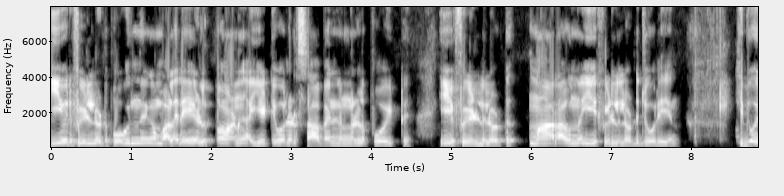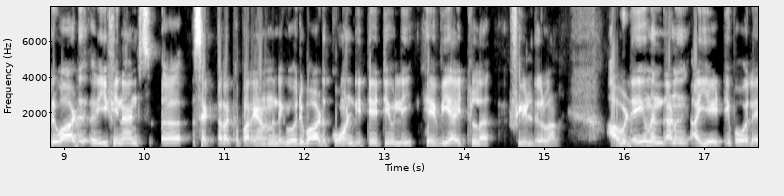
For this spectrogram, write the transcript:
ഈ ഒരു ഫീൽഡിലോട്ട് പോകുന്നതിനും വളരെ എളുപ്പമാണ് ഐ ഐ ടി പോലുള്ള സ്ഥാപനങ്ങളിൽ പോയിട്ട് ഈ ഫീൽഡിലോട്ട് മാറാവുന്ന ഈ ഫീൽഡിലോട്ട് ജോലി ചെയ്യുന്നത്. ഇത് ഒരുപാട് ഈ ഫിനാൻസ് സെക്ടറൊക്കെ പറയുകയാണെന്നുണ്ടെങ്കിൽ ഒരുപാട് ക്വാണ്ടിറ്റേറ്റീവ്ലി ഹെവി ആയിട്ടുള്ള ഫീൽഡുകളാണ്. അവിടെയും എന്താണ് ഐ ഐ ടി പോലെ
